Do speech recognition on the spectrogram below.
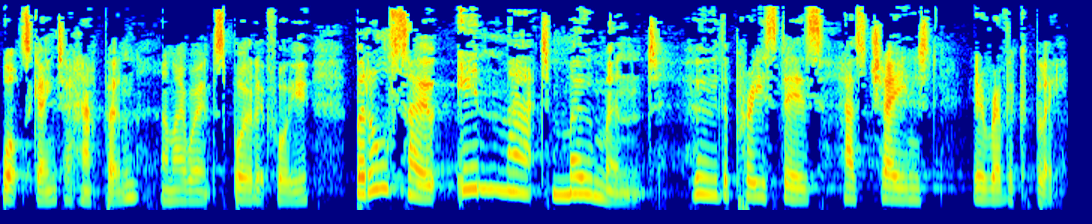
what's going to happen, and I won't spoil it for you. But also, in that moment, who the priest is has changed irrevocably.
